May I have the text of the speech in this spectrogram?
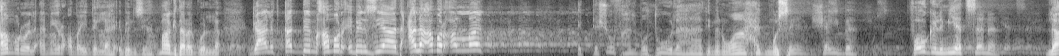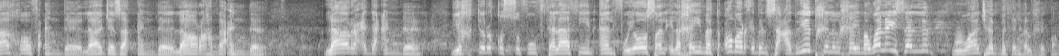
أمر الأمير عبيد الله ابن زياد ما أقدر أقول لا. قال تقدم أمر ابن زياد على أمر الله. إنت شوف هالبطولة هذه من واحد مسن شيبة. فوق المية سنة. لا خوف عنده لا جزع عنده لا رهبة عنده لا رعدة عنده. يخترق الصفوف ثلاثين ألف ويوصل إلى خيمة عمر ابن سعد ويدخل الخيمة ولا يسلم وواجهه بمثل هالخطاب.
